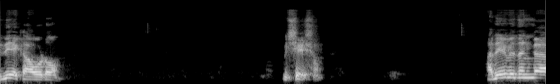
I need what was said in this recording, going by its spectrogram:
ఇదే కావడం విశేషం. అదేవిధంగా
